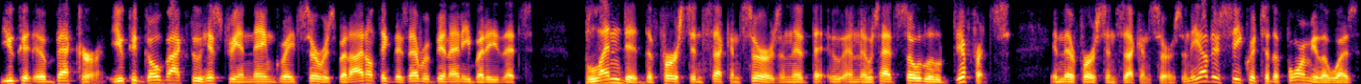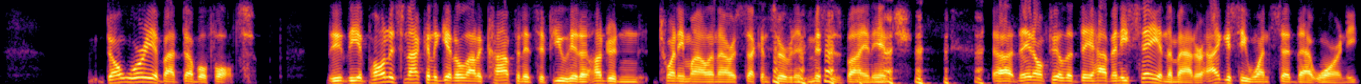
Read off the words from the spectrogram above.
You could uh, Becker. You could go back through history and name great servers, but I don't think there's ever been anybody that's blended the first and second serves, and that and has had so little difference in their first and second serves. And the other secret to the formula was, don't worry about double faults the the opponent's not going to get a lot of confidence if you hit a 120 mile an hour second serve and it misses by an inch. Uh, they don't feel that they have any say in the matter. Agassi once said that Warren. He,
